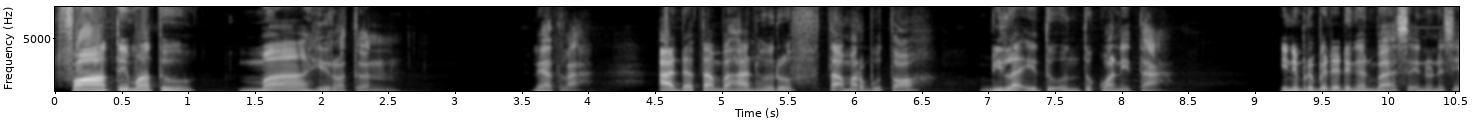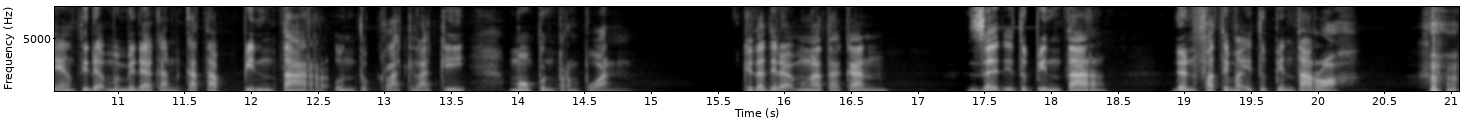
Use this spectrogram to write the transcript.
Fatimatu mahirotun. Lihatlah, ada tambahan huruf tak marbutoh bila itu untuk wanita. Ini berbeda dengan bahasa Indonesia yang tidak membedakan kata pintar untuk laki-laki maupun perempuan. Kita tidak mengatakan Zaid itu pintar dan Fatimah itu pintaroh.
